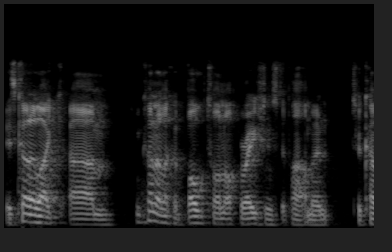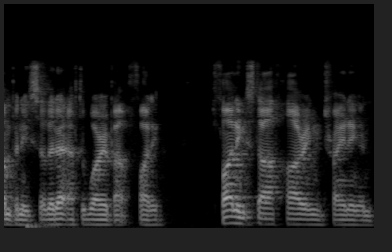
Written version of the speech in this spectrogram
it's kind of like um, kind of like a bolt-on operations department to companies, so they don't have to worry about finding finding staff, hiring, training, and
